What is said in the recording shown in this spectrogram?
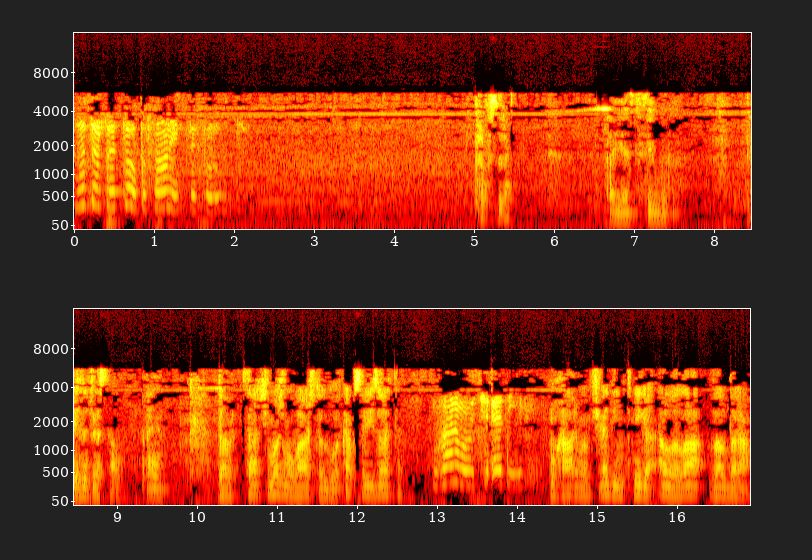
Zato što je to poslanik preporučio. Profesore? Pa jeste sigurno. Između ostalo. Pa je. Dobro, znači možemo uvažiti odgovor. Kako se vi zovete? Muharamović Edin. Muharimović Edin, knjiga Al-Vala Valbara.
